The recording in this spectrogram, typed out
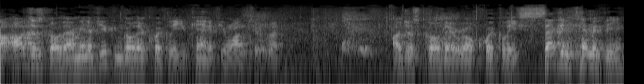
I'll, I'll just go there. I mean, if you can go there quickly, you can if you want to, but I'll just go there real quickly. 2 Timothy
